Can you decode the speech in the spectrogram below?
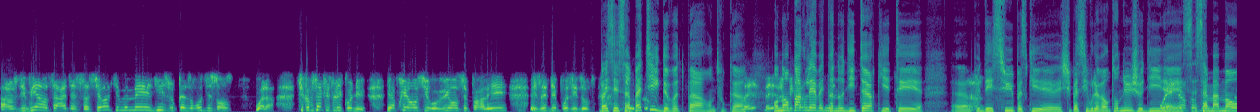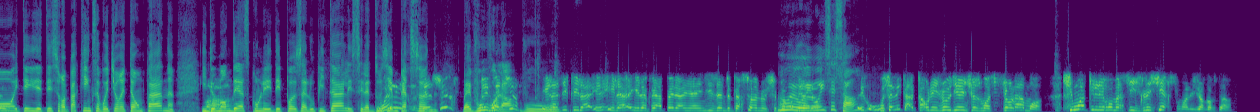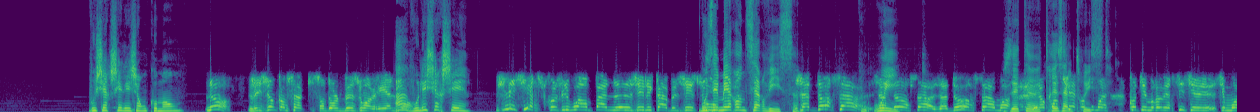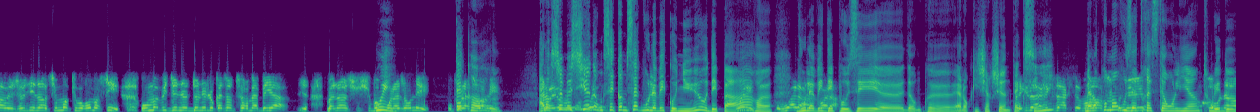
Alors, je dis, viens, on s'arrête à la station, tu me mets 10 ou 15 euros d'essence. Voilà. C'est comme ça que je l'ai connu. Et après, on s'est revus, on s'est parlé, et j'ai déposé d'autres. Bah, c'est sympathique de votre part, en tout cas. Mais- mais- On en parlait avec un auditeur qui était euh, un peu déçu parce que euh, je sais pas si vous l'avez entendu jeudi. Oui, entendu, sa maman oui. était, il était sur un parking, sa voiture était en panne. Il Ah. demandait à ce qu'on les dépose à l'hôpital et c'est la douzième Oui, personne. bien sûr. Ben vous Mais voilà, vous. Il a dit qu'il a, il, a, il a fait appel à une dizaine de personnes, je sais pas Oui, combien. oui, alors. oui, c'est ça. Vous savez, quand, quand je vais vous dire une chose, moi, ces gens-là, moi, c'est moi qui les remercie, je les cherche, moi, les gens comme ça. Vous cherchez les gens comment? Non, les gens comme ça, qui sont dans le besoin réellement. Ah, vous les cherchez. Je les cherche, quand je les vois en panne, euh, j'ai les câbles, j'ai. Vous aimez rendre service. J'adore ça, Oui. j'adore ça, j'adore ça, moi. Vous êtes, euh, très altruiste. Quand, il me- quand il me remercie, c'est moi, je dis non, c'est moi qui vous remercie. Vous m'avez donné, donné l'occasion de faire ma BA. Maintenant, je, je suis bon Oui. pour la journée, ou pour la D'accord. Alors ce monsieur, donc c'est comme ça que vous l'avez connu au départ. Oui, euh, voilà, vous l'avez voilà. déposé euh, donc euh, alors qu'il cherchait un taxi. Exact- exactement. Mais alors comment vous êtes restés en lien tous On les deux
